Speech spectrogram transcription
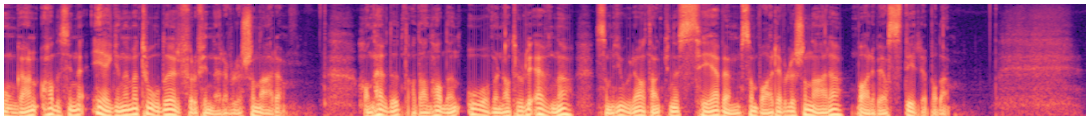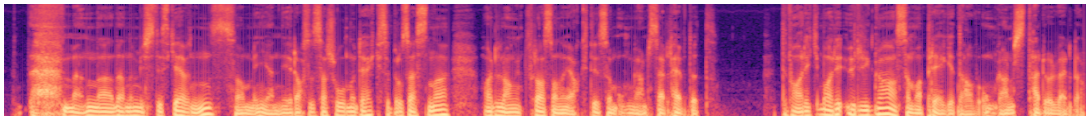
Ungarn hadde sine egne metoder for å finne revolusjonære. Han hevdet at han hadde en overnaturlig evne som gjorde at han kunne se hvem som var revolusjonære, bare ved å stirre på dem. Men eh, denne mystiske evnen, som igjen gir assosiasjoner til hekseprosessene, var langt fra så nøyaktig som Ungarn selv hevdet. Det var ikke bare Urga som var preget av Ungarns terrorvelde.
